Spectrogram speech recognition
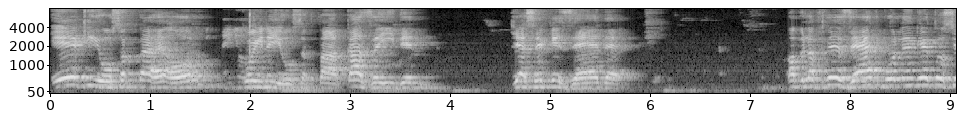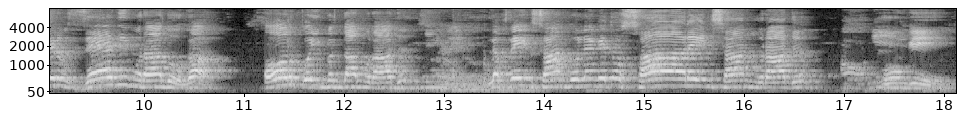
ایک ہی ہو سکتا ہے اور کوئی نہیں ہو سکتا۔ کا زیدن، جیسے کہ زید ہے۔ اب لفظ زید بولیں گے تو صرف زید ہی مراد ہوگا۔ اور کوئی بندہ مراد لفظ انسان بولیں گے تو سارے انسان مراد ہوں گے۔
